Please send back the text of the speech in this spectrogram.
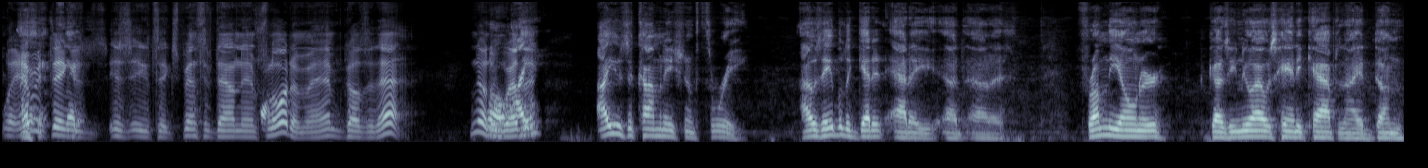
Well, everything "Look." is, is it's expensive down there in Florida, man, because of that. You know the weather. I I use a combination of three. I was able to get it at a, at, at a from the owner because he knew I was handicapped and I had done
